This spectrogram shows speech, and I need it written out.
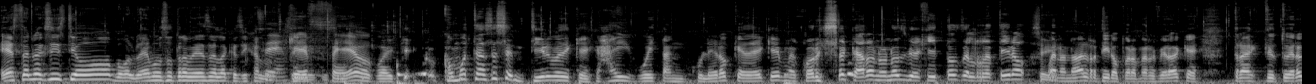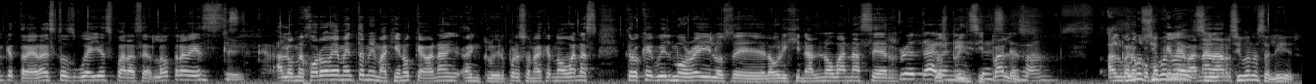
esta no existió, volvemos otra vez a la que sí jaló. Sí. Qué feo, güey. ¿Qué- ¿Cómo te hace sentir, güey? De que, ay, güey, tan culero quedé que mejor sacaron unos viejitos del retiro. Sí. Bueno, no del retiro, pero me refiero a que tuvieron que traer a estos güeyes para hacerla otra vez. Sí. A lo mejor, obviamente, me imagino que van a, a incluir personajes. No van a. Creo que Bill Murray y los de la original no van a ser los principales. Algunos sí como que van, le a, van a sí- dar- sí van a salir.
